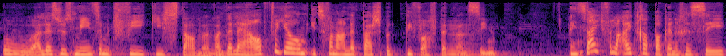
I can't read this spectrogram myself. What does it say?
Ooh, hulle is soos mense met vuurtjies stawwe mm. want hulle help vir jou om iets van 'n ander perspektief af te kan mm. sien. En sy het vir hulle uitgepak en gesê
